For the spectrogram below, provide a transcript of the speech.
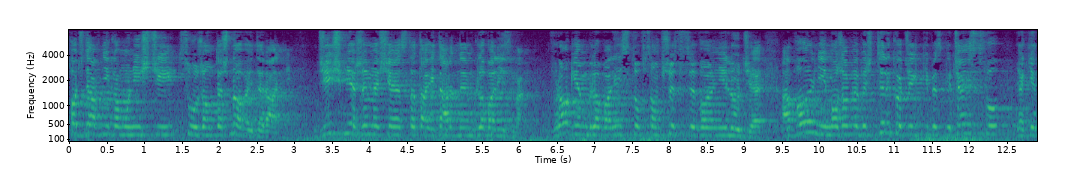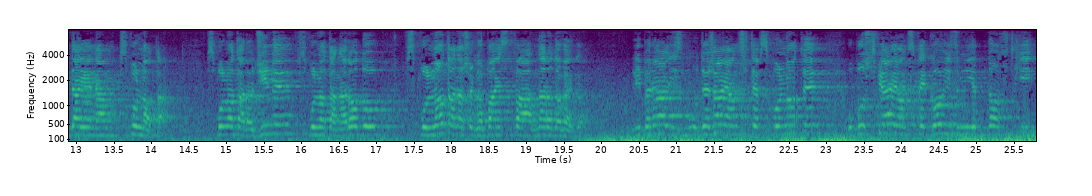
choć dawni komuniści służą też nowej tyranii. Dziś mierzymy się z totalitarnym globalizmem. Wrogiem globalistów są wszyscy wolni ludzie, a wolni możemy być tylko dzięki bezpieczeństwu, jakie daje nam wspólnota. Wspólnota rodziny, wspólnota narodu, wspólnota naszego państwa narodowego. Liberalizm, uderzając w te wspólnoty, ubóstwiając egoizm jednostki,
